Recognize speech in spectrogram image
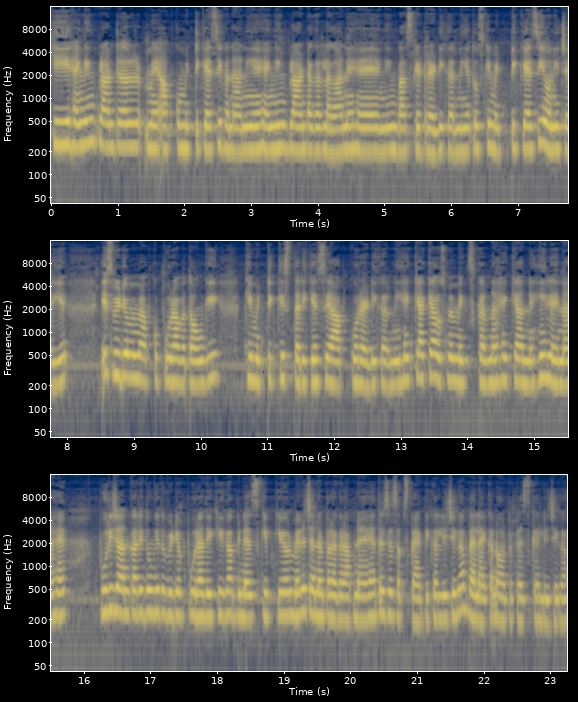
कि हैंगिंग प्लांटर में आपको मिट्टी कैसी बनानी है। हैंगिंग प्लांट अगर लगाने हैं हैंगिंग बास्केट रेडी करनी है तो उसकी मिट्टी कैसी होनी चाहिए? इस वीडियो में मैं आपको पूरा बताऊँगी कि मिट्टी किस तरीके से आपको रेडी करनी है क्या क्या उसमें मिक्स करना है, क्या नहीं लेना है। पूरी जानकारी दूँगी तो वीडियो पूरा देखिएगा बिना स्किप किए। और मेरे चैनल पर अगर आप नए हैं तो इसे सब्सक्राइब भी कर लीजिएगा बेल आइकन और पे प्रेस कर लीजिएगा।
